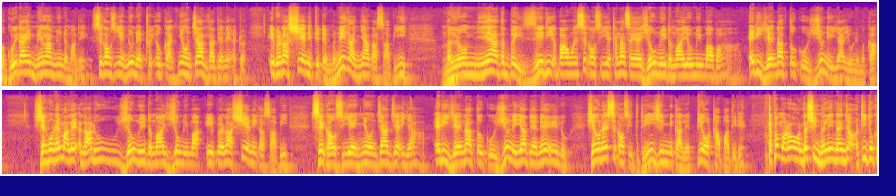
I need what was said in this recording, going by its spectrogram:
မကွေးတိုင်းမင်းလာမြို့နယ်မှာလေစစ်ကောင်စီရဲ့မြို့နယ်ထွေအုပ်ကညွှန်ကြားလာပြန်တဲ့အတွက်ဧပြီလ10ရက်နေ့ဖြစ်တဲ့မနေ့ကညကစပြီးမလွန်မြတ်တဲ့ပိတ်ဇေဒီအပါဝင်စစ်ကောင်စီရဲ့ဌာနဆိုင်ရာရုံးတွေဓမ္မရုံးတွေမှာပါအဲ့ဒီရန်နာတုတ်ကိုရွတ်နေရရုံနဲ့မက ရန်ကုန်တိုင်းမှာလည်းအလားတူရုံးတွေဓမ္မရုံးတွေမှာဧပြီလ10ရက်နေ့ကစပြီးစစ်ကောင်စီရဲ့ညွှန်ကြားချက်အရာအဲ့ဒီရန်နာတုတ်ကိုရွတ်နေရပြန်တယ်လို့ရန်ကုန်တိုင်းစစ်ကောင်စီတည်င်းရင်းမြစ်ကလည်းပြောထားပါသေးတယ်တစ်ဖက်မှာတော့လက်ရှိငလင်တန်းကြောင့်အတိဒုက္ခ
